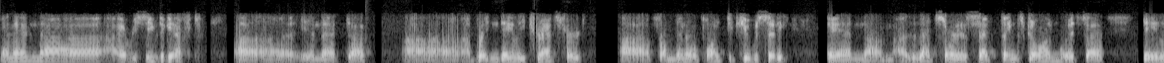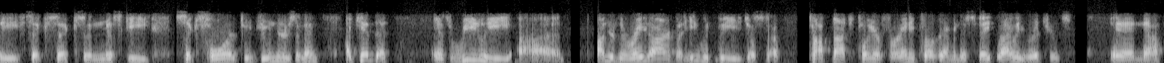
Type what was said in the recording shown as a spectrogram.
and then uh, I received a gift uh, in that uh, uh, Braden Daly transferred uh, from Mineral Point to Cuba City, and um, that sort of set things going with uh, Daly six six and Miskey six four, two juniors, and then a kid that is really uh, under the radar, but he would be just a top notch player for any program in the state, Riley Richards. And uh,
